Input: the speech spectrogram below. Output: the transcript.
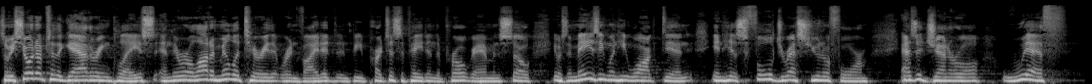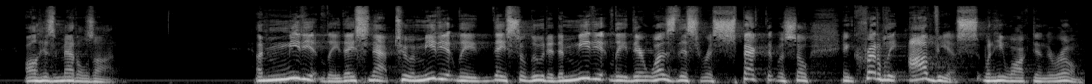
So he showed up to the gathering place, and there were a lot of military that were invited to be participate in the program. And so it was amazing when he walked in in his full dress uniform as a general with all his medals on. Immediately they snapped to. Immediately they saluted. Immediately there was this respect that was so incredibly obvious when he walked in the room.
